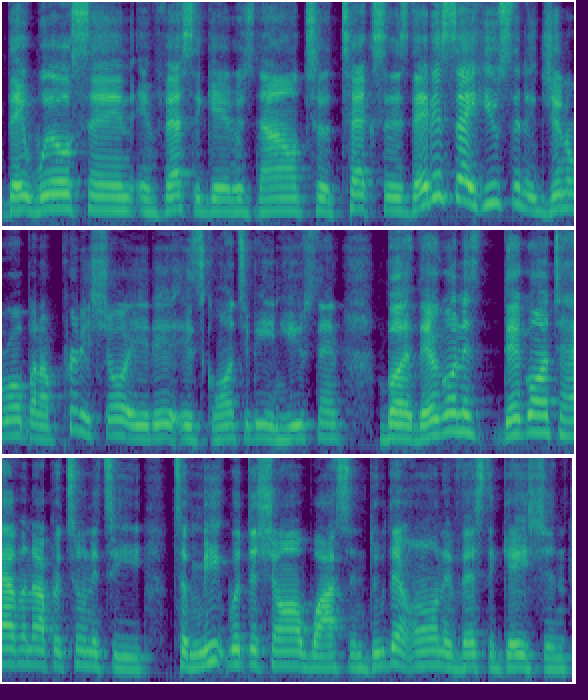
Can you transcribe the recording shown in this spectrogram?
they will send investigators down to Texas. They didn't say Houston in general, but I'm pretty sure it is going to be in Houston. But they're going to they're going to have an opportunity to meet with Deshaun Watson, do their own investigation,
